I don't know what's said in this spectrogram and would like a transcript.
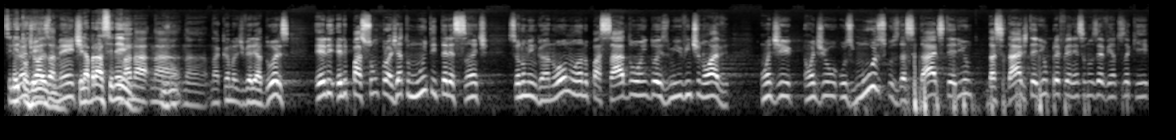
Sinei grandiosamente Aquele abraço, Sinei. lá na, na, na- na Câmara de Vereadores, ele, ele passou um projeto muito interessante, se eu não me engano, ou no ano passado ou em 2029, onde, onde os músicos da cidade, teriam, da cidade teriam preferência nos eventos aqui.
